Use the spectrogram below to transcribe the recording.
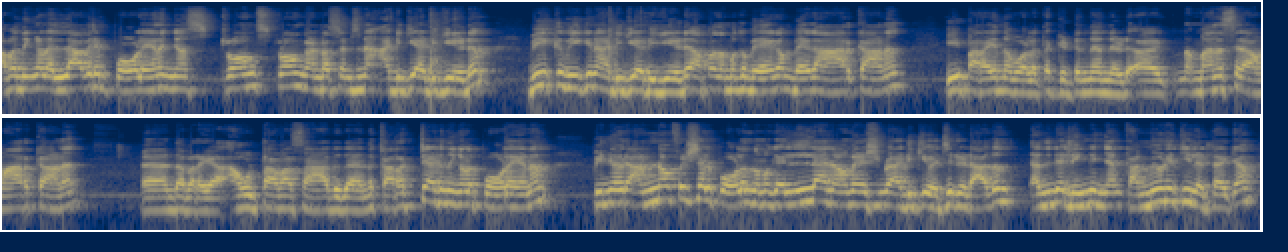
അപ്പോൾ നിങ്ങൾ എല്ലാവരും പോൾ ചെയ്യണം. ഞാൻ സ്ട്രോങ് സ്ട്രോങ് കണ്ടസ്റ്റൻസിനെ അടുക്കി അടുക്കി ഇടും. വീക്ക് വീക്കിന് അടുക്കി അടുക്കി ഇടും. അപ്പോൾ നമുക്ക് വേഗം വേഗം ആർക്കാണ് ഈ പറയുന്ന പോലത്തെ കിട്ടുന്നതെന്ന് മനസ്സിലാവും ആർക്കാണ് എന്താ പറയുക ഔട്ടാവാൻ സാധ്യത എന്ന്. കറക്റ്റായിട്ട് നിങ്ങൾ പോൾ ചെയ്യണം. പിന്നെ ഒരു അൺഒഫീഷ്യൽ പോളും നമുക്ക് എല്ലാ നോമിനേഷനും അടുക്കി വെച്ചിട്ടിടാം അതും അതിന്റെ ലിങ്ക് ഞാൻ കമ്മ്യൂണിറ്റിയിൽ ഇട്ടേക്കാം.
